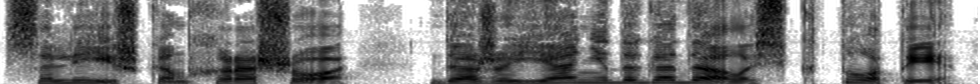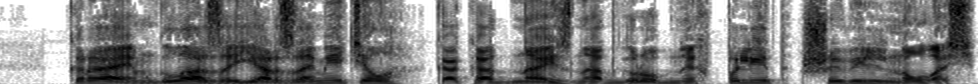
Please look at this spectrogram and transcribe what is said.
«Слишком хорошо. Даже я не догадалась, кто ты». Краем глаза Яр заметил, как одна из надгробных плит шевельнулась.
